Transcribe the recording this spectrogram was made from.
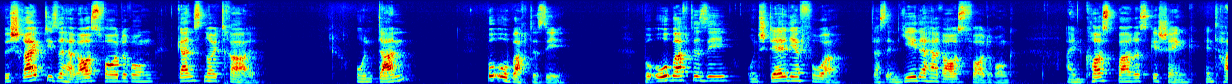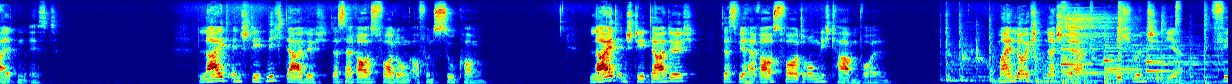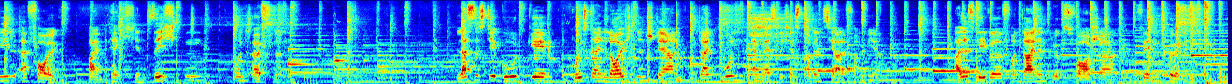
Beschreib diese Herausforderung ganz neutral. Und dann beobachte sie. Beobachte sie und stell dir vor, dass in jeder Herausforderung ein kostbares Geschenk enthalten ist. Leid entsteht nicht dadurch, dass Herausforderungen auf uns zukommen. Leid entsteht dadurch, dass wir Herausforderungen nicht haben wollen. Mein leuchtender Stern, ich wünsche dir viel Erfolg beim Päckchen sichten und öffnen. Lass es dir gut gehen, grüß deinen leuchtenden Stern und dein unermessliches Potenzial von mir. Alles Liebe von deinem Glücksforscher Finn König.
